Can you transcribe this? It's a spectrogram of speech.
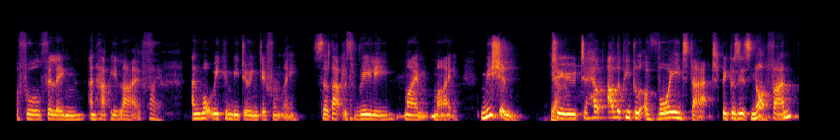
a fulfilling and happy life and what we can be doing differently. So that okay. was really my my mission yeah. to to help other people avoid that because it's not fun.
